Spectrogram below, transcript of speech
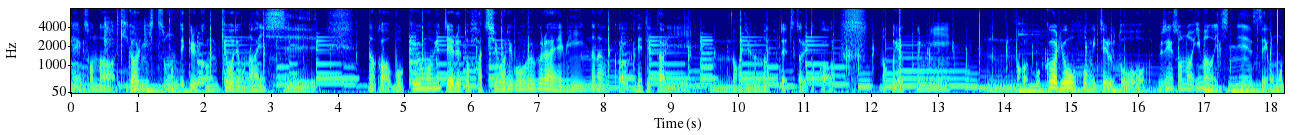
ね、そんな気軽に質問できる環境でもないし、なんか僕も見てると8割5分ぐらいみんななんか寝てたり、なんか自分のことやってたりとか、なんか逆になんか僕は両方見てると、別にその今の1、年生が持っ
